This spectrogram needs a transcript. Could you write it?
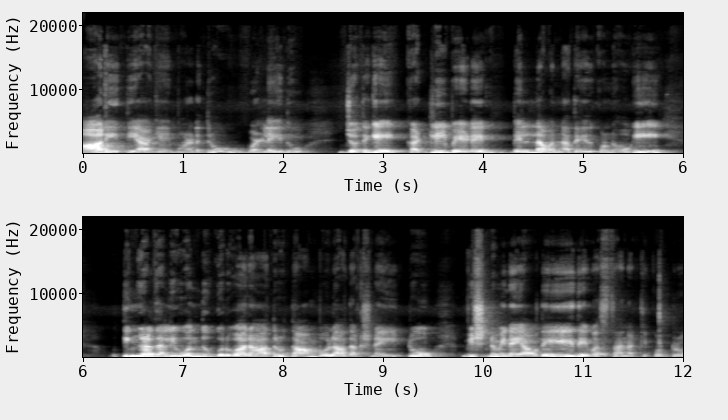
ಆ ರೀತಿಯಾಗಿ ಮಾಡಿದ್ರು ಒಳ್ಳೆಯದು. ಜೊತೆಗೆ ಕಡ್ಲಿಬೇಳೆ ಬೆಲ್ಲವನ್ನು ತೆಗೆದುಕೊಂಡು ಹೋಗಿ ತಿಂಗಳಲ್ಲಿ ಒಂದು ಗುರುವಾರ ಆದರೂ ತಾಂಬೂಲ ದಕ್ಷಿಣೆ ಇಟ್ಟು ವಿಷ್ಣುವಿನ ಯಾವುದೇ ದೇವಸ್ಥಾನಕ್ಕೆ ಕೊಟ್ಟರು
